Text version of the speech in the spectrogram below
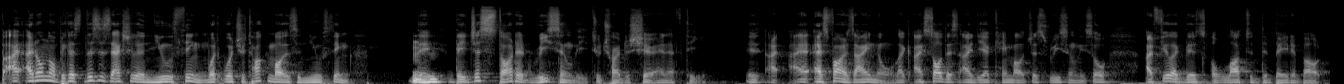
but I, I don't know because this is actually a new thing. What what you're talking about is a new thing. They Mm-hmm. they just started recently to try to share NFT. It, I, I, as far as I know, like I saw this idea came out just recently, so I feel like there's a lot to debate about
